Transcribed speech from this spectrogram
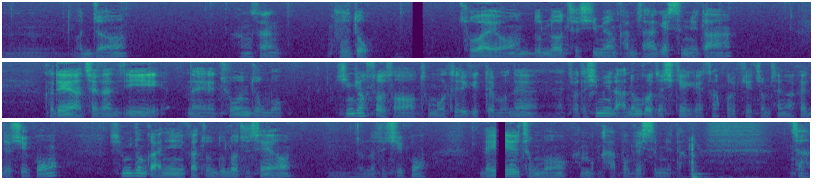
음, 먼저, 항상 구독, 좋아요 눌러주시면 감사하겠습니다. 그래야 제가 이, 네, 좋은 종목, 신경 써서 종목을 드리기 때문에 저도 힘이 나는 거죠 쉽게 얘기해서. 그렇게 좀 생각해 주시고 힘든 거 아니니까 좀 눌러 주세요. 음, 눌러 주시고 내일 종목 한번 가보겠습니다. 자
